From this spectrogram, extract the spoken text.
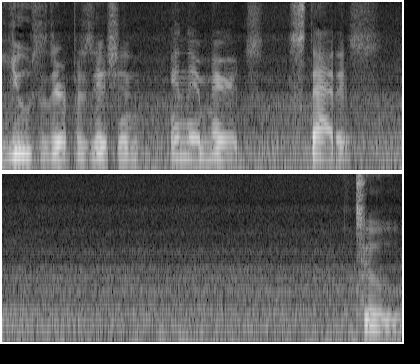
uses their position in their marriage status to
